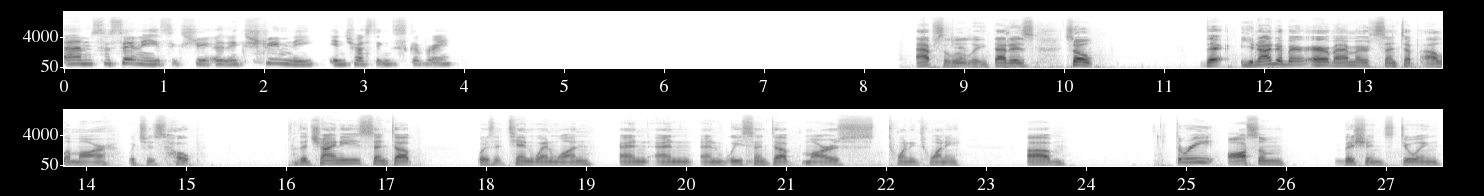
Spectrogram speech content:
Um, so certainly, it's extreme, an extremely interesting discovery. Absolutely, that is so the United Arab Emirates sent up Alamar, which is hope. The Chinese sent up what is it, Tianwen one, and and and we sent up Mars 2020. Um, three awesome missions doing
